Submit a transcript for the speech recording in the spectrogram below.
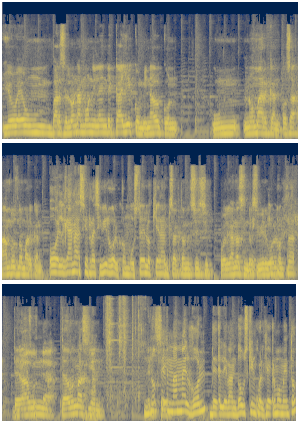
yo veo un Barcelona money line de calle combinado con un no marcan, o sea, ambos no marcan. O el gana sin recibir gol, como ustedes lo quieran. Exactamente, sí, sí. O el gana sin recibir gol. Encontrar. Te, da un, te da un más 100. ¿No te mama el gol de Lewandowski en cualquier momento?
